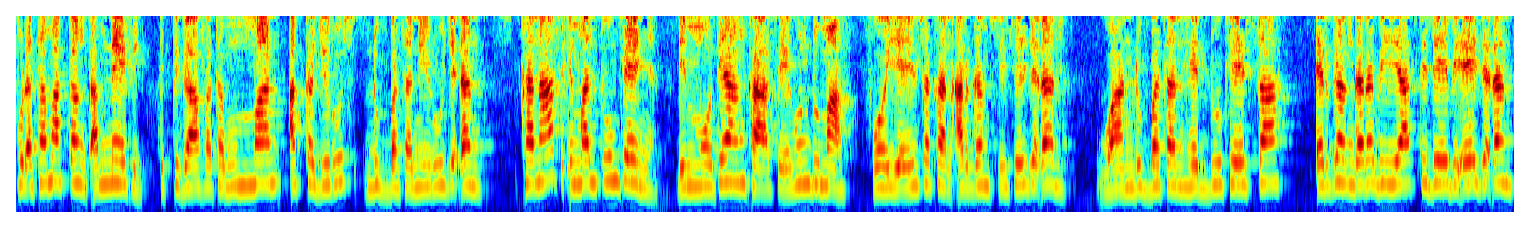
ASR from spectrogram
fudhatama akka hin qabnee fi itti gaafatamummaan akka jirus dubbataniiru jedhan. Kanaaf imaltuun keenya dhimmootii hankaasee hundumaaf fooyya'insa kan argamsiisee jedhan waan dubbatan hedduu keessaa ergan gara biyyaatti deebi'ee jedhan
